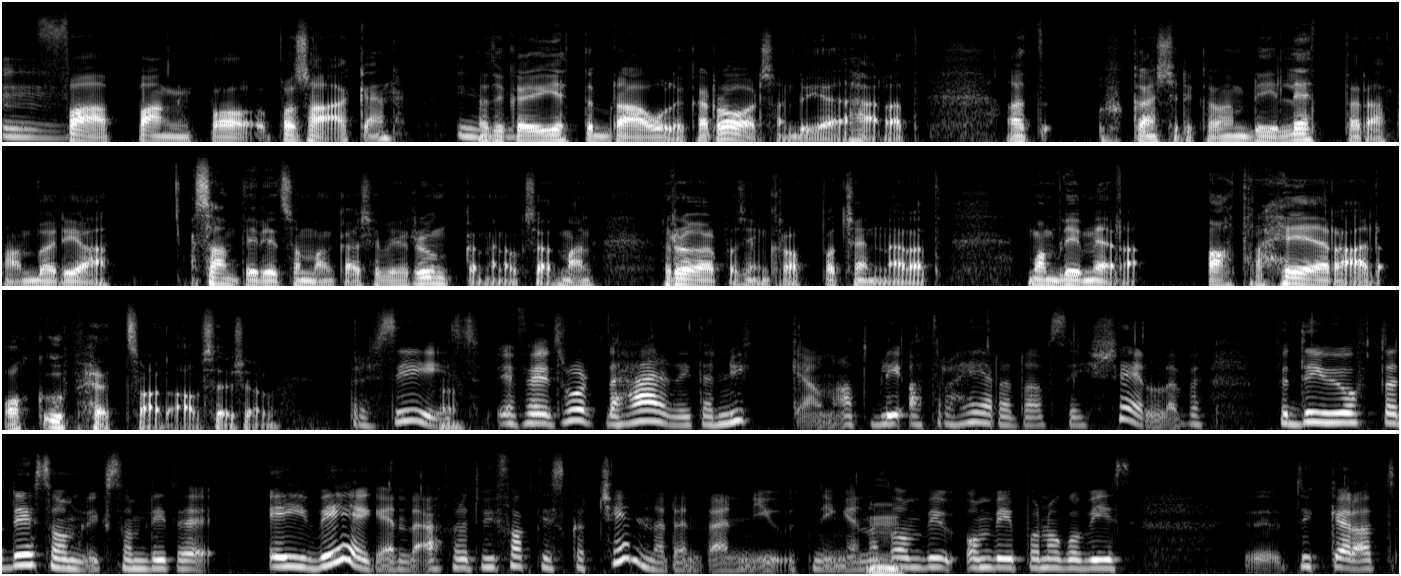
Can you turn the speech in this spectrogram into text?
mm. få pang på, på saken. Mm. Jag tycker det är jättebra olika råd som du ger här. Att, att kanske det kan bli lättare att man börjar samtidigt som man kanske vill runka men också att man rör på sin kropp och känner att man blir mer attraherad och upphetsad av sig själv. Precis, ja. för jag tror att det här är lite nyckeln, att bli attraherad av sig själv. För det är ju ofta det som liksom lite är i vägen där, för att vi faktiskt ska känna den där njutningen. Mm. Att om vi, om vi på något vis Eh, tycker att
